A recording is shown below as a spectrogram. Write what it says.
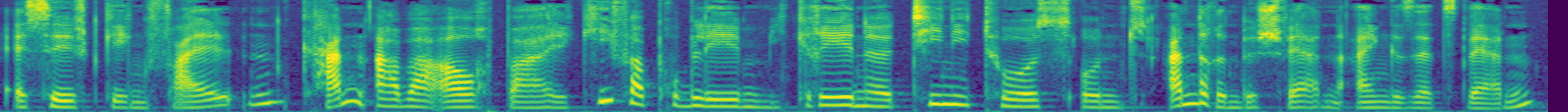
Es hilft gegen Falten, kann aber auch bei Kieferproblemen, Migräne, Tinnitus und anderen Beschwerden eingesetzt werden.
